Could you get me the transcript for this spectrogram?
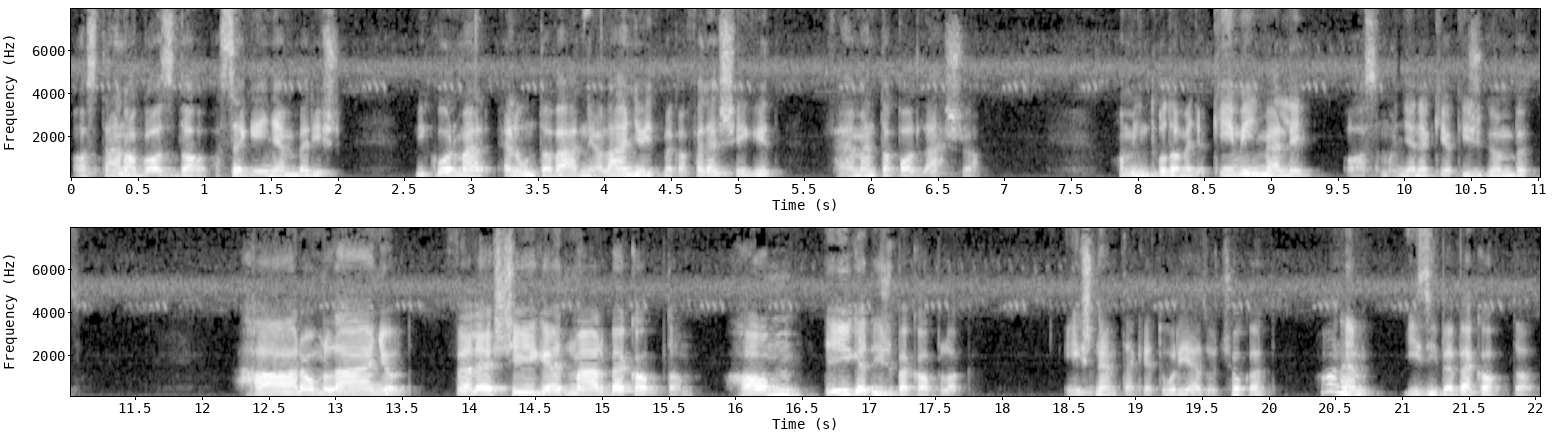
Aztán a gazda, a szegény ember is, mikor már elunta várni a lányait meg a feleségét, felment a padlásra. Amint oda megy a kémény mellé, azt mondja neki a kis gömböt. Három lányod, feleséged már bekaptam, ham, téged is bekaplak. És nem teketóriázott sokat, hanem izibe bekapta.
